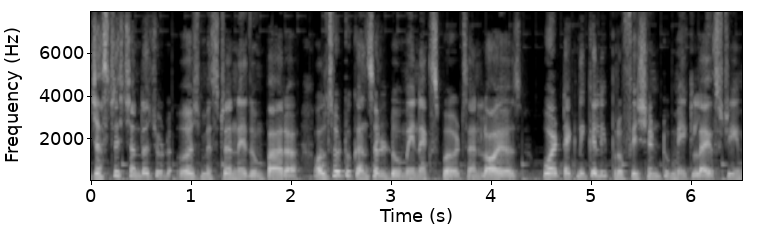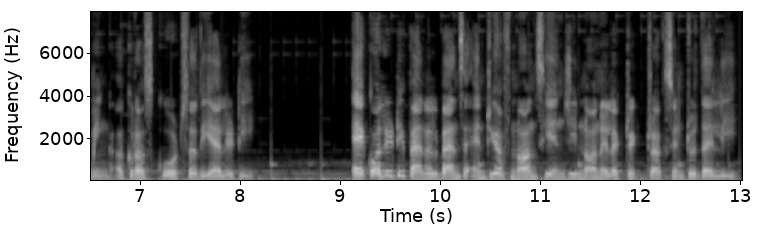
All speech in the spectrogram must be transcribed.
Justice Chandrachud urged Mr. Nedumpara also to consult domain experts and lawyers who are technically proficient to make live streaming across courts a reality. Air Quality Panel bans entry of non CNG non electric trucks into Delhi.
